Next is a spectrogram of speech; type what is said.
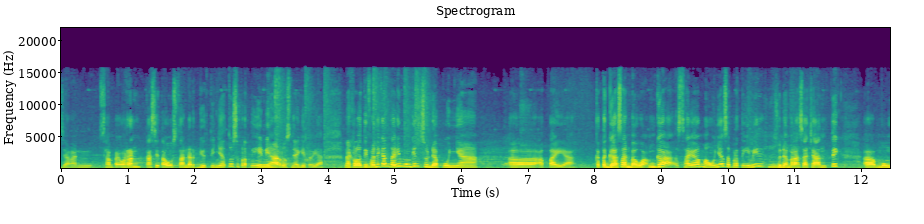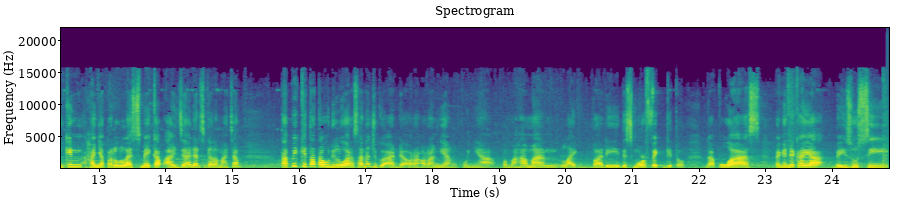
jangan sampai orang kasih tahu standar beauty-nya tuh seperti ini harusnya gitu ya. Nah kalau Tiffany kan tadi mungkin sudah punya eh, apa ya ketegasan bahwa enggak saya maunya seperti ini sudah merasa cantik eh, mungkin hanya perlu less makeup aja dan segala macam. Tapi kita tahu di luar sana juga ada orang-orang yang punya pemahaman like body dysmorphic gitu, nggak puas, pengennya kayak Bae Suzy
